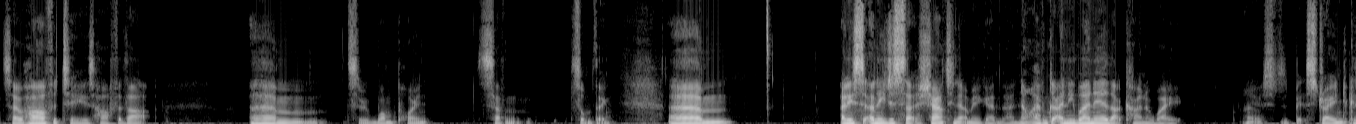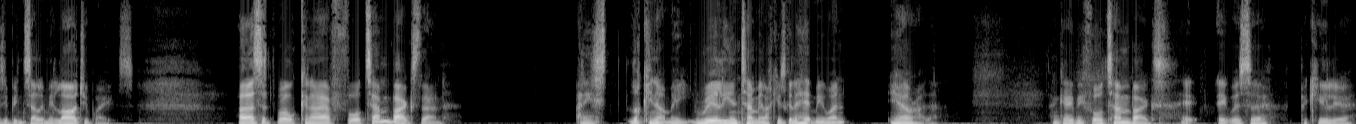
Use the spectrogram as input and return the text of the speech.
So half a tea is half of that. Um, so one point seven something. Um, and he and he just started shouting at me again. There, no, I haven't got anywhere near that kind of weight. And It was a bit strange because he'd been selling me larger weights. And I said, "Well, can I have four ten bags then?" And he's looking at me really intently, like he's going to hit me. Went, "Yeah, all right then." and gave me four ten bags. It it was a peculiar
